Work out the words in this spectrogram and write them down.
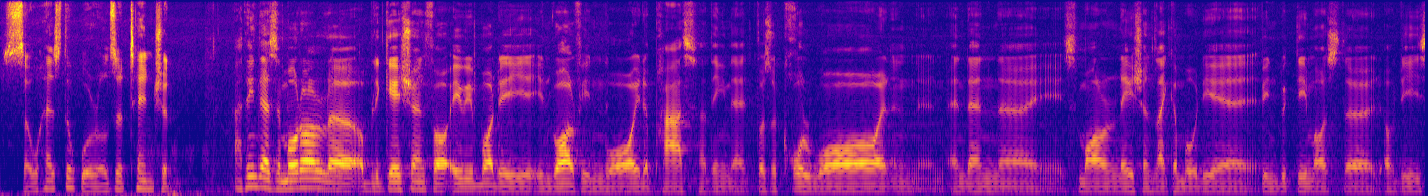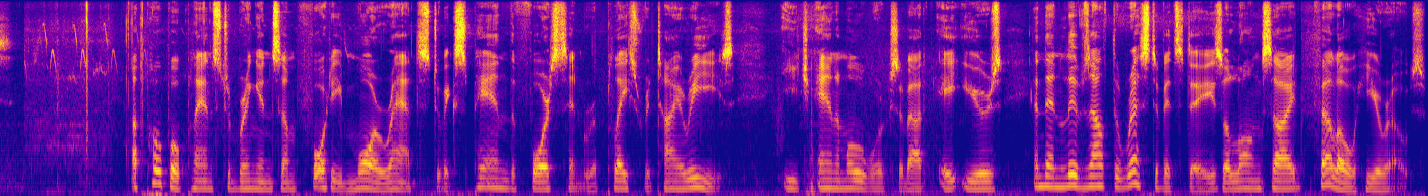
so has the world's attention. I think there's a moral uh, obligation for everybody involved in war in the past. I think that was a Cold War, and, and, and then uh, small nations like Cambodia been victims of, the, of these. Apopo plans to bring in some 40 more rats to expand the force and replace retirees. Each animal works about eight years and then lives out the rest of its days alongside fellow heroes.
